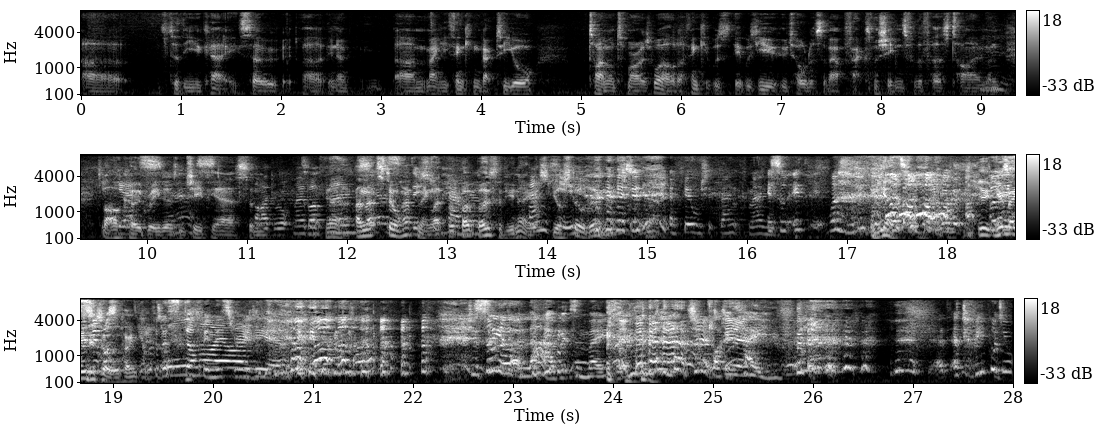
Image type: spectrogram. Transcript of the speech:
uh, to the UK. So uh, you know, um, Maggie, thinking back to your time on Tomorrow's World, I think it was it was you who told us about fax machines for the first time and mm. barcode readers yes. and GPS and Fibre optic. Mobile yeah, and that's still happening. digital Like but cameras. both of you know, you're, you're still doing this. I feel we should thank Maggie. It's, it, it, well, You, you made it it all. Thank you. it For the all stuff in this room. idea. Just see her lab, it's amazing. it's like a cave. Uh, uh, People do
